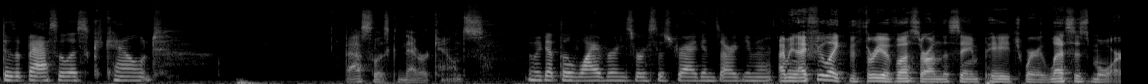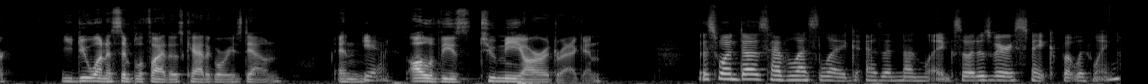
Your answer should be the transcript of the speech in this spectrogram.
does a basilisk count? basilisk never counts. And we got the wyverns versus dragons argument. I mean, I feel like the three of us are on the same page where less is more. You do want to simplify those categories down. And Yeah. all of these, to me, are a dragon. This one does have less leg, as a nun leg, so it is very snake but with wing.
